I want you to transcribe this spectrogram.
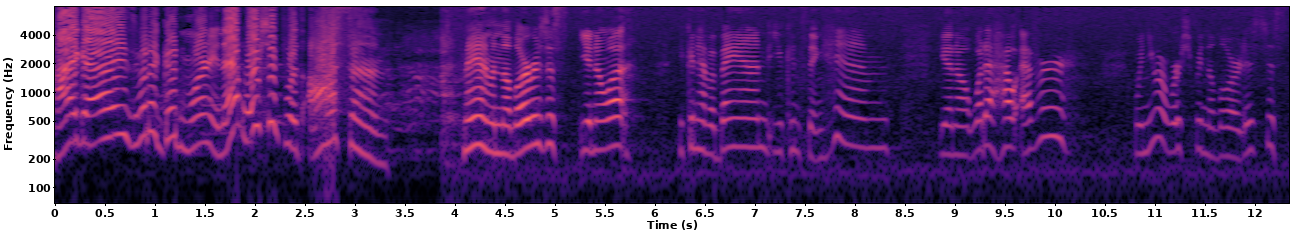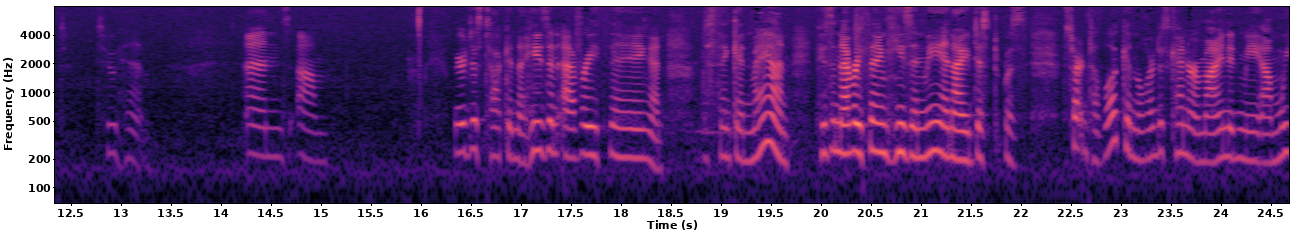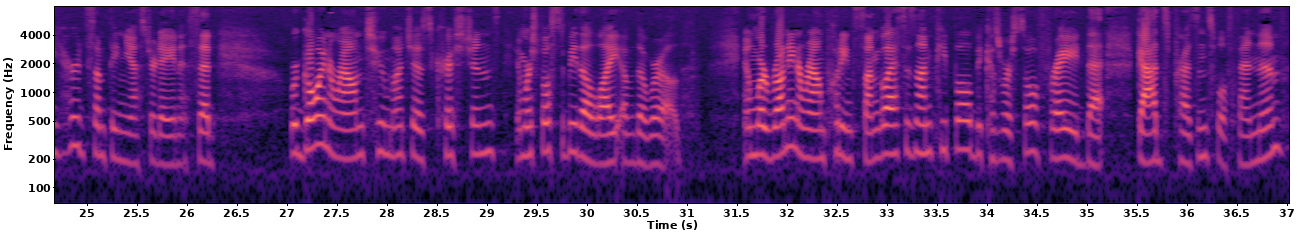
Hi, guys. What a good morning. That worship was awesome. Man, when the Lord was just, you know what? You can have a band, you can sing hymns, you know, what, however, when you are worshiping the Lord, it's just to Him. And um, we were just talking that He's in everything, and I'm just thinking, man, He's in everything, He's in me. And I just was starting to look, and the Lord just kind of reminded me. Um, we heard something yesterday, and it said, we're going around too much as Christians, and we're supposed to be the light of the world. And we're running around putting sunglasses on people because we're so afraid that God's presence will offend them.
